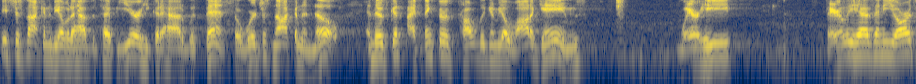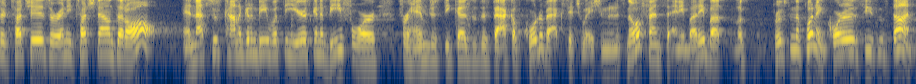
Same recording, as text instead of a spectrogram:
he's just not going to be able to have the type of year he could have had with Ben. So we're just not going to know. And there's going I think there's probably going to be a lot of games where he barely has any yards or touches or any touchdowns at all. And that's just kind of going to be what the year is going to be for for him, just because of this backup quarterback situation. And it's no offense to anybody, but look, proof's in the pudding. Quarter of the season's done.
